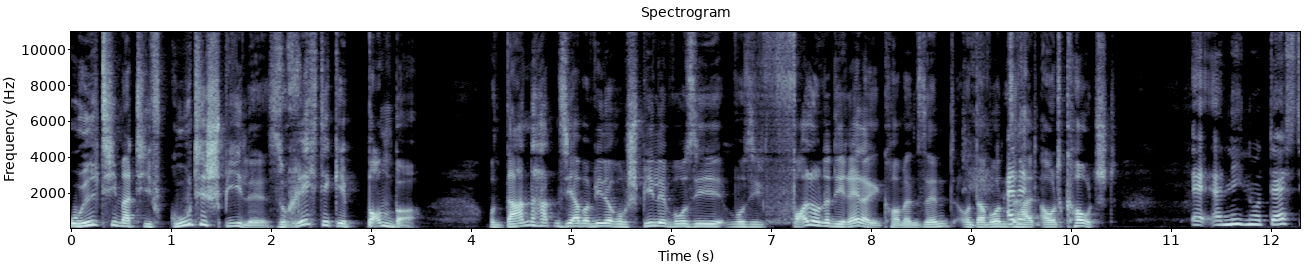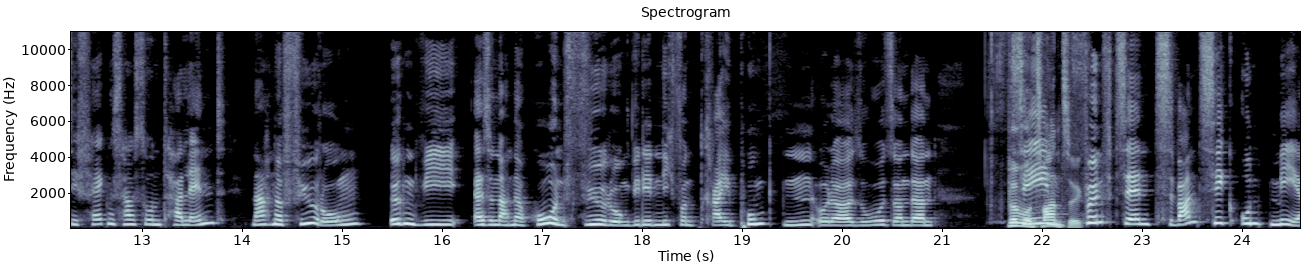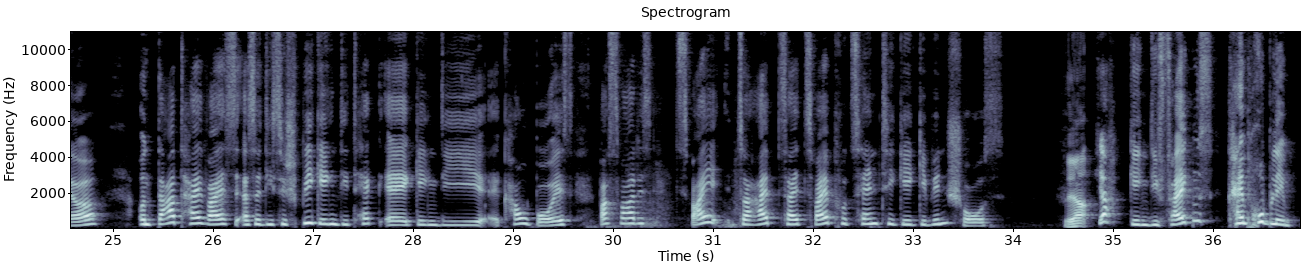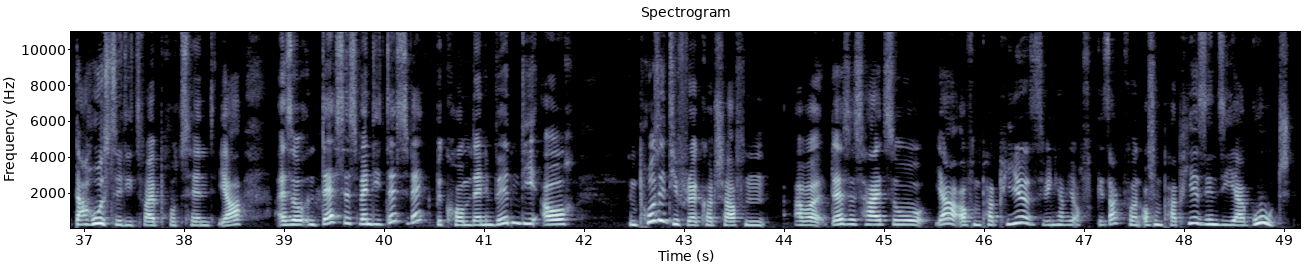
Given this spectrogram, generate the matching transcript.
ultimativ gute Spiele, so richtige Bomber. Und dann hatten sie aber wiederum Spiele, wo sie, wo sie voll unter die Räder gekommen sind und da wurden also, sie halt outcoached. Äh, nicht nur das, die Falcons haben so ein Talent nach einer Führung, irgendwie, also nach einer hohen Führung, wir reden nicht von drei Punkten oder so, sondern 25. 10, 15, 20 und mehr und da teilweise, also dieses Spiel gegen die Tech, äh, gegen die Cowboys, was war das? Zwei, zur Halbzeit zweiprozentige Gewinnchance. Ja. Ja, gegen die Falcons, kein Problem. Da holst du die zwei Prozent, ja. Also, und das ist, wenn die das wegbekommen, dann würden die auch einen Positivrekord schaffen. Aber das ist halt so, ja, auf dem Papier, deswegen habe ich auch gesagt vorhin, auf dem Papier sind sie ja gut.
